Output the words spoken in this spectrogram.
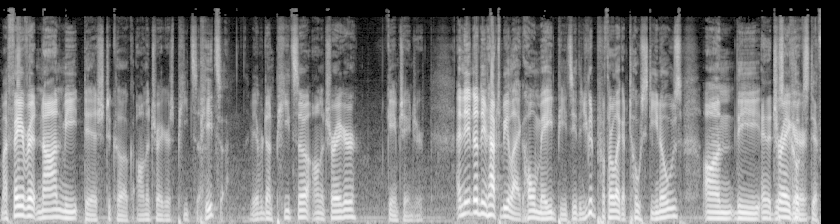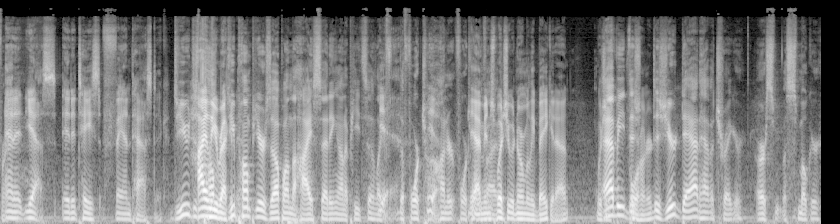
my favorite non-meat dish to cook on the Traeger is pizza. Pizza. Have you ever done pizza on the Traeger? Game changer. And it doesn't even have to be like homemade pizza either. You could throw like a Tostino's on the And it just Traeger, cooks different. And it yes, it, it tastes fantastic. Do you just highly pump, Do recommend? you pump yours up on the high setting on a pizza, like Yeah. the 400, Yeah. 425? Yeah, I mean it's what you would normally bake it at, which Abby, is does, 400. does your dad have a Traeger or a, smoker?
